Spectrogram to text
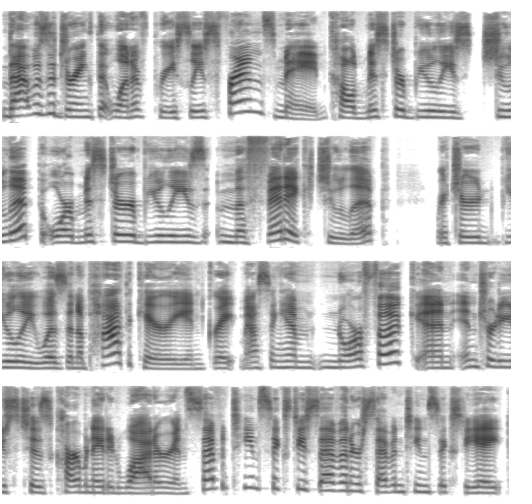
That was a drink that one of Priestley's friends made called Mr. Bewley's Julep or Mr. Bewley's Mephitic Julep. Richard Bewley was an apothecary in Great Massingham, Norfolk, and introduced his carbonated water in 1767 or 1768.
